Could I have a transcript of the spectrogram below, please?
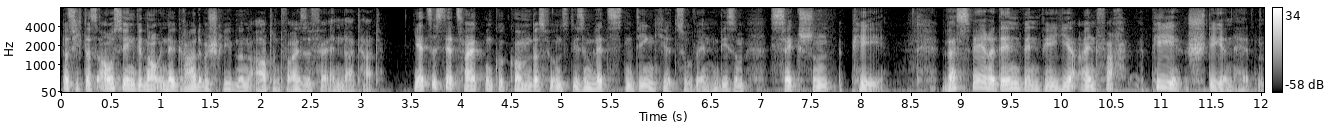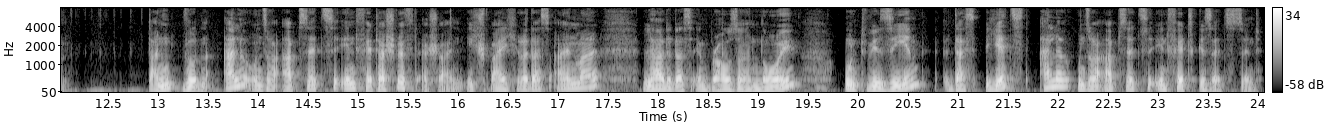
dass sich das Aussehen genau in der gerade beschriebenen Art und Weise verändert hat. Jetzt ist der Zeitpunkt gekommen, dass wir uns diesem letzten Ding hier zuwenden, diesem Section P. Was wäre denn, wenn wir hier einfach P stehen hätten? Dann würden alle unsere Absätze in fetter Schrift erscheinen. Ich speichere das einmal, lade das im Browser neu und wir sehen, dass jetzt alle unsere Absätze in Fett gesetzt sind.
